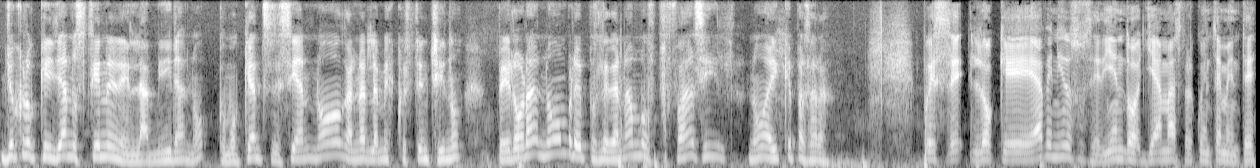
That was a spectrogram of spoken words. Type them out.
yo creo que ya nos tienen en la mira, ¿no? Como que antes decían, no, ganarle a México está en chino, pero ahora, no, hombre, pues le ganamos fácil, ¿no? Ahí qué pasará. Pues eh, lo que ha venido sucediendo ya más frecuentemente,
